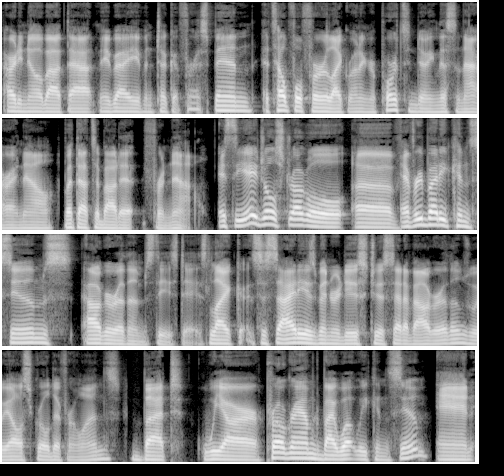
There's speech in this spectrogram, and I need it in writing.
I already know about that. Maybe I even took it for a spin. It's helpful for like running reports and doing this and that right now, but that's about it for now. It's the age old struggle of everybody consumes algorithms these days. Like society has been reduced to a set of algorithms. We all scroll different ones, but we are programmed by what we consume. And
